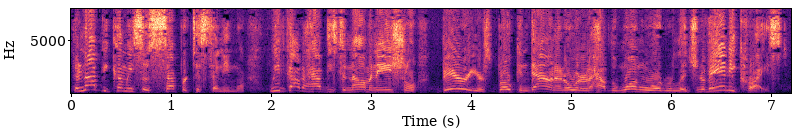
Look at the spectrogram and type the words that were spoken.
They're not becoming so separatist anymore. We've got to have these denominational barriers broken down in order to have the one world religion of Antichrist.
